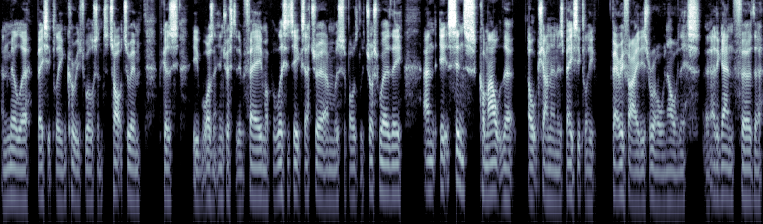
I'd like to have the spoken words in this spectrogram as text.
and Miller basically encouraged Wilson to talk to him because he wasn't interested in fame or publicity, etc., and was supposedly trustworthy. And it's since come out that Oak Shannon has basically verified his role in all of this, and again, further,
